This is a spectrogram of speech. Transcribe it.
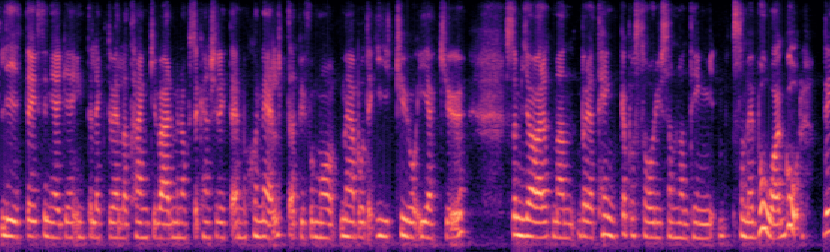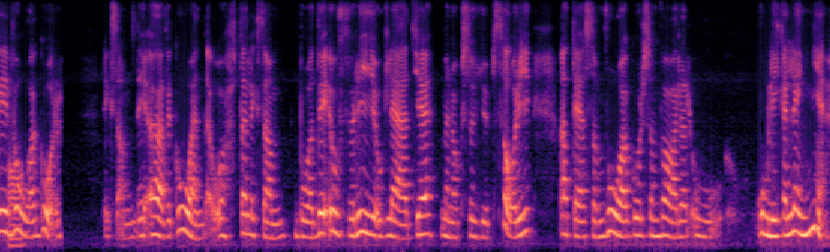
lite i sin egen intellektuella tankevärld men också kanske lite emotionellt. Att vi får med både IQ och EQ som gör att man börjar tänka på sorg som någonting som är vågor. Det är Ja. vågor. liksom, det är övergående och ofta liksom både eufori och glädje men också djup sorg. Att det är som vågor som varar olika länge.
